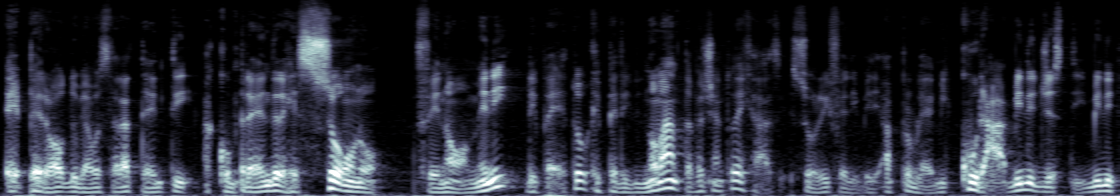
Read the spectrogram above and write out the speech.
e però dobbiamo stare attenti a comprendere che sono fenomeni, ripeto, che per il 90% dei casi sono riferibili a problemi curabili, gestibili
